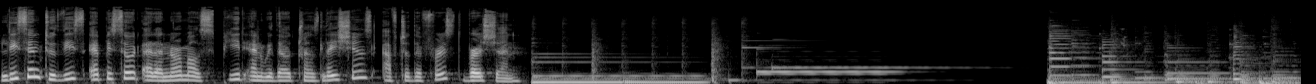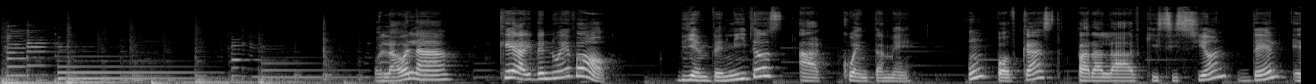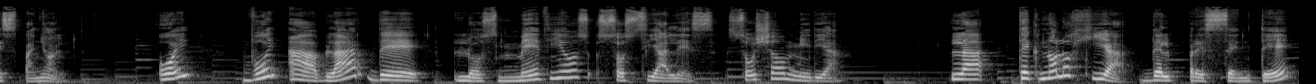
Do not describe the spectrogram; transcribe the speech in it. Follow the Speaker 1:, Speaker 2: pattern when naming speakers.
Speaker 1: Listen to this episode at a normal speed and without translations after the first version. Hola, hola. ¿Qué hay de nuevo? Bienvenidos a Cuéntame, un podcast para la adquisición del español. Hoy voy a hablar de los medios sociales, social media. La tecnología del presente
